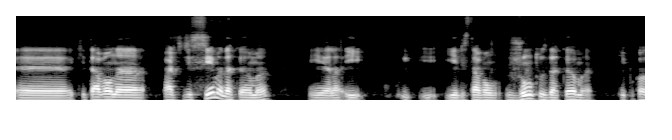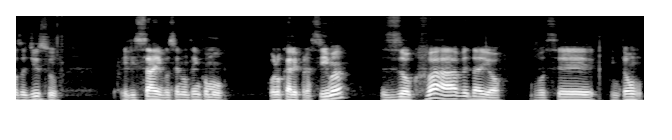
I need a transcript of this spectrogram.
é, que estavam na parte de cima da cama e, ela, e, e, e eles estavam juntos da cama e por causa disso eles saem, você não tem como colocar ele para cima. Zokva vedayo. Você então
